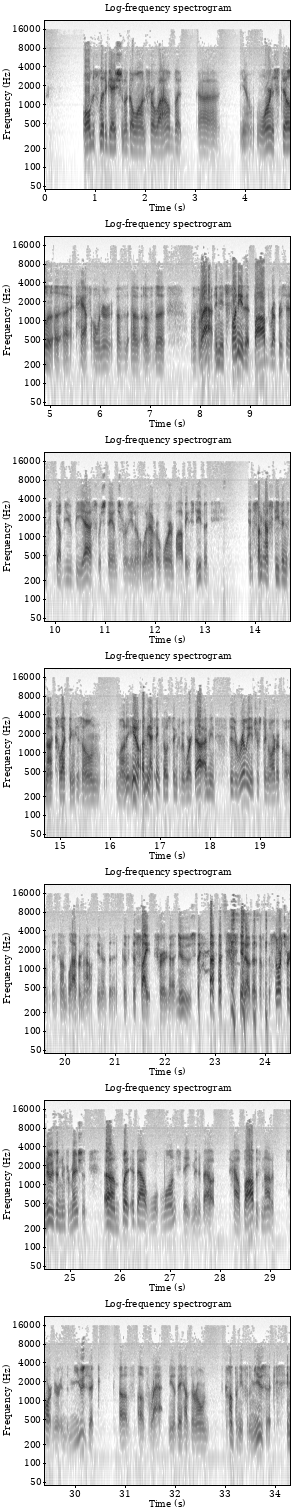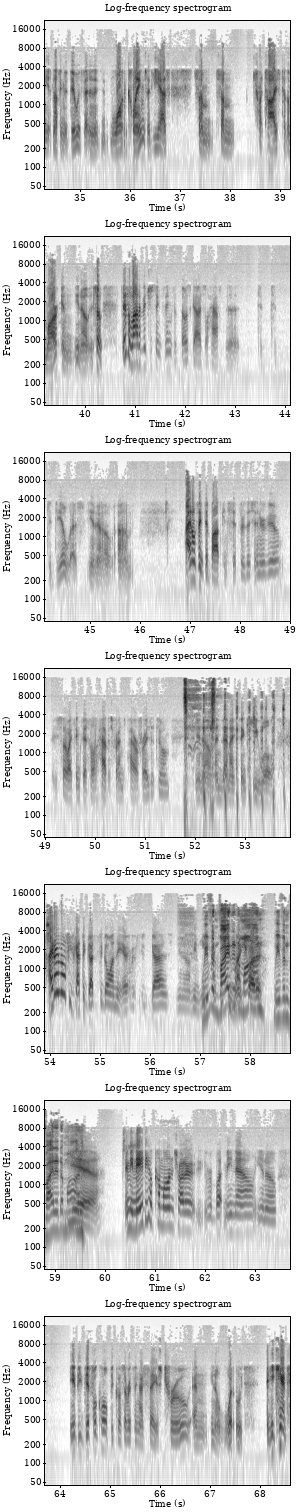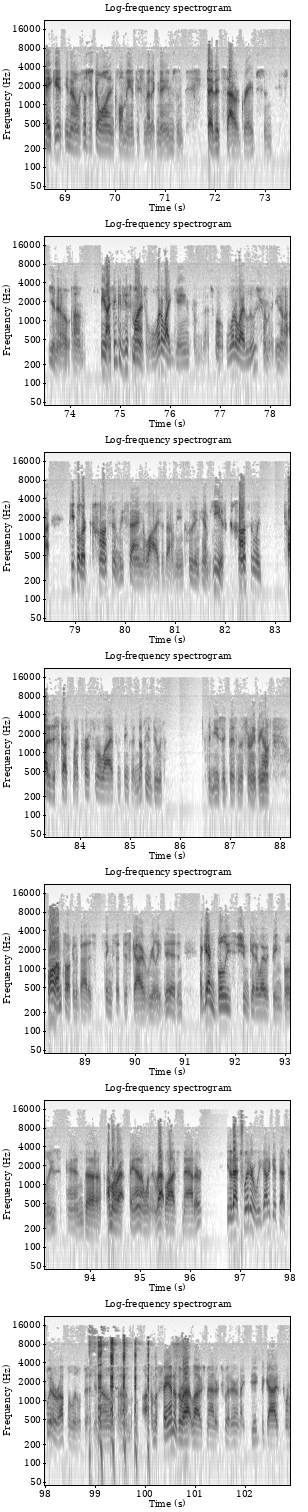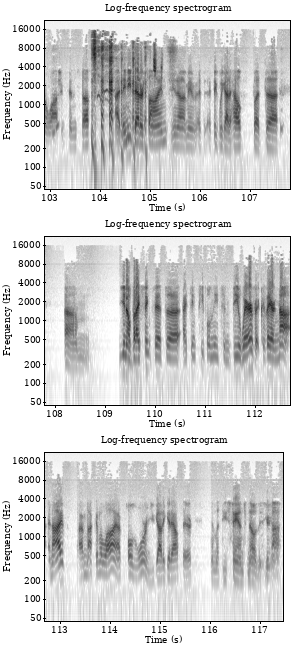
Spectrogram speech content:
all this litigation will go on for a while, but uh, you know, Warren is still a, a half owner of, of of the of Ratt. I mean, it's funny that Bob represents WBS, which stands for you know whatever Warren, Bobby, and Stephen, and somehow Stephen's not collecting his own money. You know, I mean, I think those things have been worked out. I mean, there's a really interesting article. It's on Blabbermouth. You know, the the, the site for uh, news. you know, the, the, the source for news and information. Um, but about Juan's statement about how Bob is not a partner in the music of of Ratt. You know, they have their own company for the music, and he has nothing to do with it. And Juan claims that he has some some ties to the mark, and you know, so there's a lot of interesting things that those guys will have to to to, to deal with. You know, um, I don't think that Bob can sit through this interview, so I think that he'll have his friends paraphrase it to him. You know, and then I think he will. I don't know if he's got the guts to go on the air with you guys. You know, I mean, we've invited him on. To, we've invited him on. Yeah, I mean, maybe he'll come on and try to rebut me now. You know, it'd be difficult because everything I say is true, and you know what, and he can't take it. You know, he'll just go on and call me anti-Semitic names and say that it's sour grapes, and you know, um, you know, I think in his mind, well, what do I gain from this? Well, what do I lose from it? You know, I, people are constantly saying lies about me, including him. He is constantly trying to discuss my personal life and things that have nothing to do with the music business or anything else all I'm talking about is things that this guy really did. And again, bullies shouldn't get away with being bullies. And uh, I'm a Ratt fan. I want Ratt Lives Matter. You know that Twitter. We got to get that Twitter up a little bit. You know, um, I'm a fan of the Ratt Lives Matter Twitter, and I dig the guys going to Washington and stuff. uh, they need better signs. You know, I mean, I, I think we got to help, but uh, um, you know, but I think that uh, I think people need to be aware of it because they are not. And I've I'm not going to lie. I've told Warren, you got to get out there and let these fans know that you're not,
